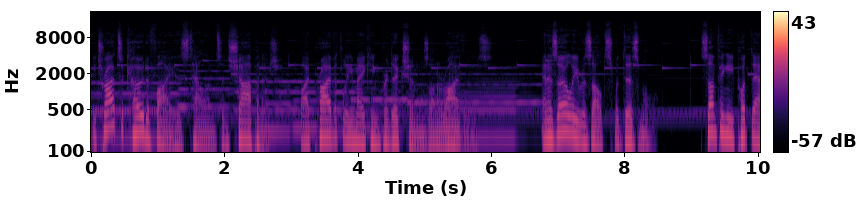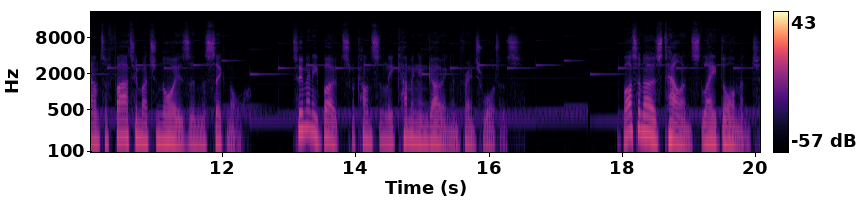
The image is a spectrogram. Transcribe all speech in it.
He tried to codify his talent and sharpen it by privately making predictions on arrivals and his early results were dismal, something he put down to far too much noise in the signal. Too many boats were constantly coming and going in French waters. Bottineau's talents lay dormant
